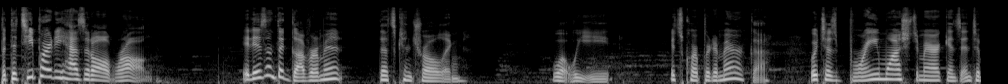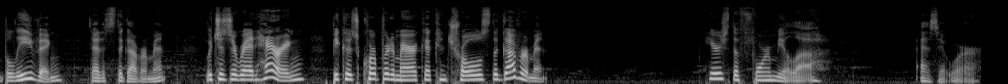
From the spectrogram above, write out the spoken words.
But the Tea Party has it all wrong. It isn't the government that's controlling what we eat, it's corporate America, which has brainwashed Americans into believing that it's the government, which is a red herring because corporate America controls the government. Here's the formula, as it were.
